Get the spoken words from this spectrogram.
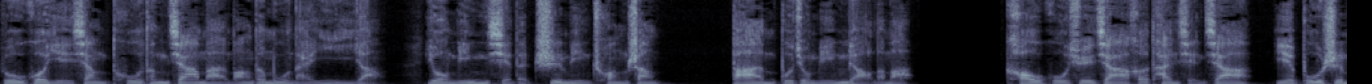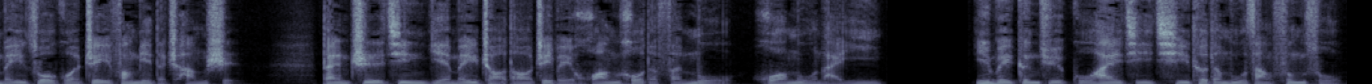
如果也像图腾加满王的木乃伊一样有明显的致命创伤，答案不就明了了吗？考古学家和探险家也不是没做过这方面的尝试，但至今也没找到这位皇后的坟墓或木乃伊。因为根据古埃及奇特的墓葬风俗，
